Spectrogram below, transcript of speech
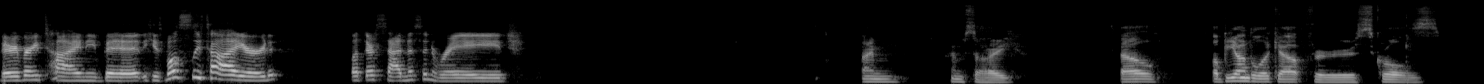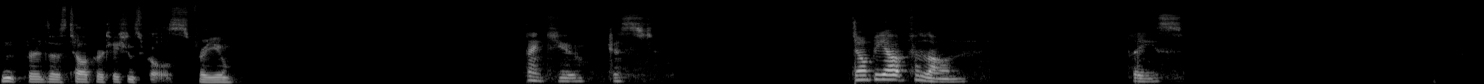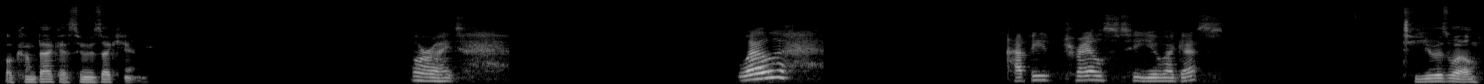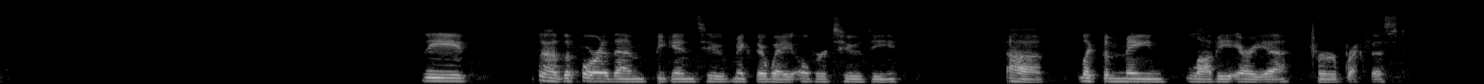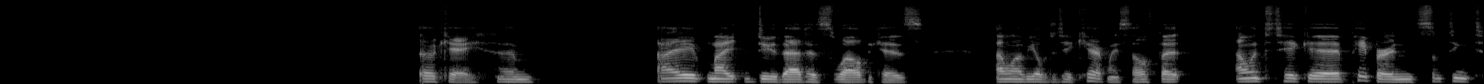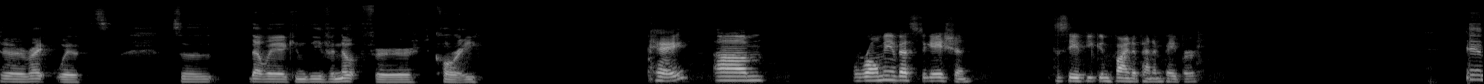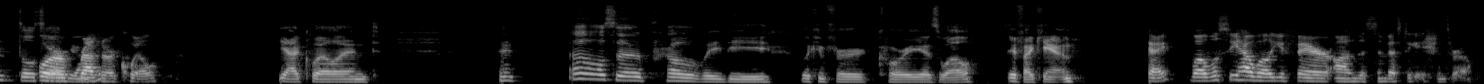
Very, very tiny bit. He's mostly tired, but there's sadness and rage. I'm I'm sorry. I'll I'll be on the lookout for scrolls mm, for those teleportation scrolls for you. Thank you. Just don't be out for long. Please. I'll come back as soon as I can. All right. Well, happy trails to you, I guess. To you as well. The uh, the four of them begin to make their way over to the uh like the main lobby area for breakfast. Okay. Um I might do that as well because I want to be able to take care of myself, but I want to take a paper and something to write with so that way I can leave a note for Corey. Okay. Um roll me investigation. to see if you can find a pen and paper, And also, or I'll be on- rather a quill. yeah, Quill, and eh, I'll also probably be looking for Corey as well, if I can. Okay. Well, we'll see how well you fare on this investigation throw.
